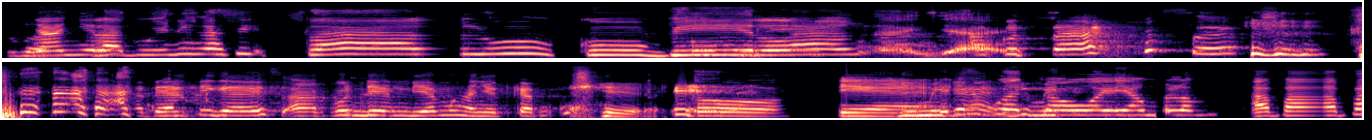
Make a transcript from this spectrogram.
nyanyi lagu ini gak sih? Selalu ku bilang aja. aku tahu hati-hati guys aku diam-diam menghanyutkan Tuh. Iya. Gimik Jadi buat gimik. cowok yang belum apa-apa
